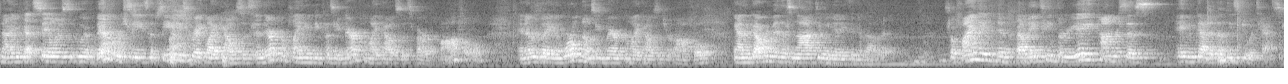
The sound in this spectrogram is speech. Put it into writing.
now you've got sailors who have been overseas, have seen these great lighthouses, and they're complaining because the American lighthouses are awful. And everybody in the world knows the American lighthouses are awful, and the government is not doing anything about it. So finally, in about 1838, Congress says, hey, we've got to at least do a test.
